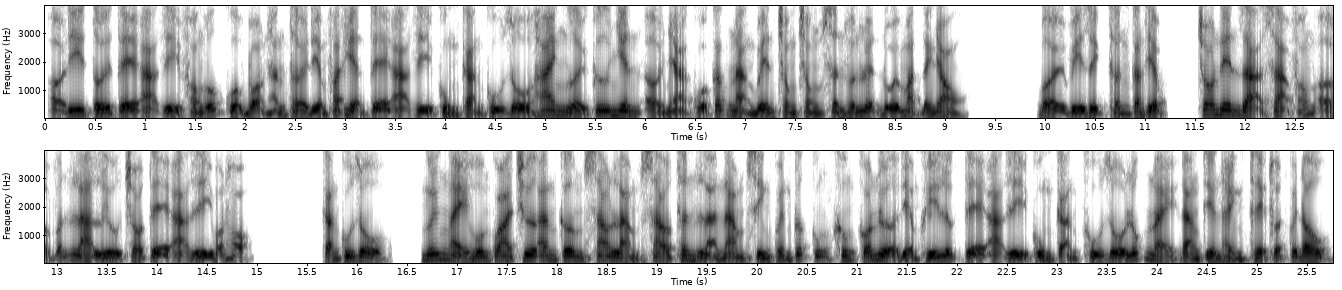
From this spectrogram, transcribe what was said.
Ở đi tới tệ ạ dị phong ốc của bọn hắn thời điểm phát hiện tệ ạ dị cùng cản cụ rổ hai người cư nhiên ở nhà của các nàng bên trong trong sân huấn luyện đối mặt đánh nhau. Bởi vì dịch thần can thiệp, cho nên dạ xạ phòng ở vẫn là lưu cho tệ ạ dị bọn họ. Cản cụ rổ, ngươi ngày hôm qua chưa ăn cơm sao làm sao thân là nam sinh quyền cước cũng không có nửa điểm khí lực tệ ạ gì cùng cạn cụ rô lúc này đang tiến hành thể thuật quyết đấu.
